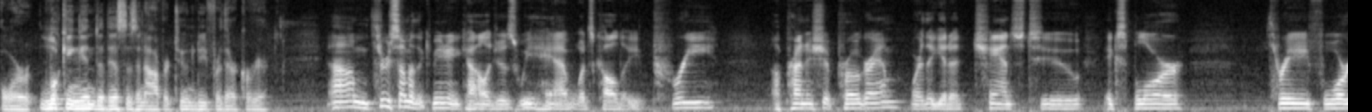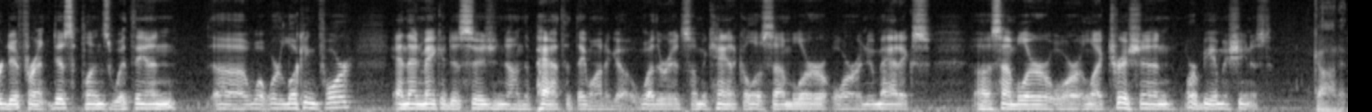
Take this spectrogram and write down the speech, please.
or looking into this as an opportunity for their career? Um, through some of the community colleges, we have what's called a pre apprenticeship program where they get a chance to explore three, four different disciplines within uh, what we're looking for and then make a decision on the path that they want to go, whether it's a mechanical assembler or a pneumatics assembler or electrician or be a machinist. Got it.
